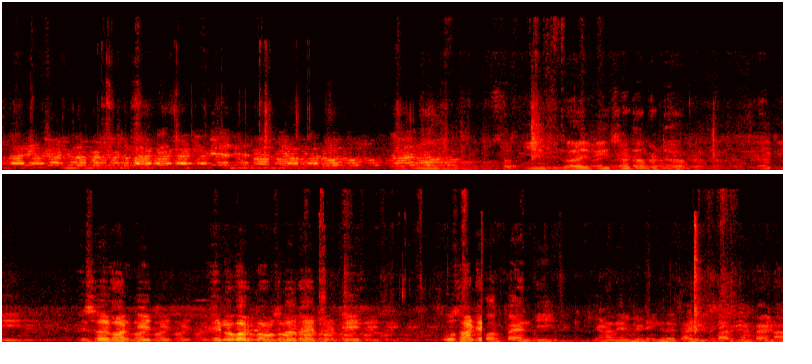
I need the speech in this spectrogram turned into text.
ਸਾਰੇ ਭੈਣ ਦਾ ਮਨ ਲਵਾ ਕੇ ਸਾਡੀ ਭੈਣ ਨੂੰ ਕਾਮਯਾਬ ਕਰੋ ਸਰਜੀਤ ਰਾਏ ਵੀਰ ਸਾਡਾ ਵੱਡਾ ਜਿਹੜਾ ਕਿ ਇਸ ਇਲਾਕੇ 'ਚ ਤਿੰਨ ਵਾਰ ਕਾਉਂਸਲਰ ਰਹਿ ਚੁੱਕੇ। ਉਹ ਸਾਡੇ ਔਰ ਭੈਣ ਜੀ ਜਿਹਨਾਂ ਨੇ ਮੀਟਿੰਗ ਰਖਾਈ ਸਾਰੀਆਂ ਭੈਣਾਂ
